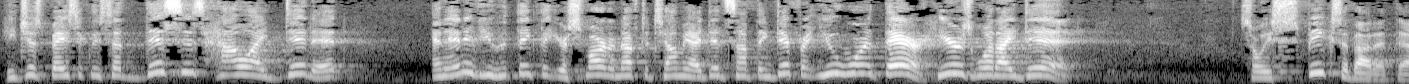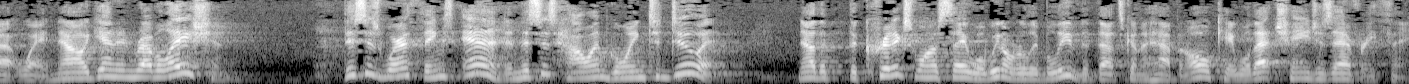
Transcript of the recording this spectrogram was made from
He just basically said, This is how I did it. And any of you who think that you're smart enough to tell me I did something different, you weren't there. Here's what I did. So he speaks about it that way. Now, again, in Revelation, this is where things end, and this is how I'm going to do it. Now, the, the critics want to say, well, we don't really believe that that's going to happen. Okay, well, that changes everything.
